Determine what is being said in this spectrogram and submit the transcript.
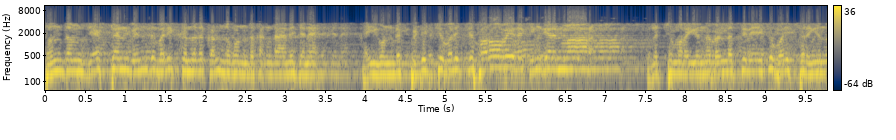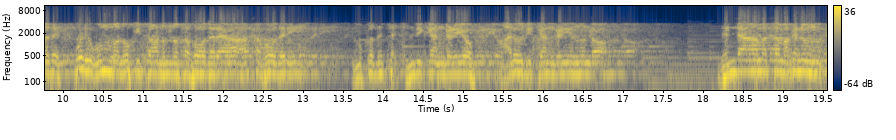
സ്വന്തം ജ്യേഷ്ഠൻ വെന്ത് വലിക്കുന്നത് കണ്ണുകൊണ്ട് കണ്ട അനുജനെ കൈകൊണ്ട് പിടിച്ചു വലിച്ച് ഫറോവയുടെ കിങ്കരന്മാർ തിളച്ചുമറിയുന്ന വെള്ളത്തിലേക്ക് വലിച്ചെറിയുന്നത് ഒരു ഉമ്മ നോക്കിക്കാണുന്ന സഹോദര സഹോദരി. നമുക്കത് ചിന്തിക്കാൻ കഴിയോ? ആലോചിക്കാൻ കഴിയുന്നുണ്ടോ? രണ്ടാമത്തെ മകനും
